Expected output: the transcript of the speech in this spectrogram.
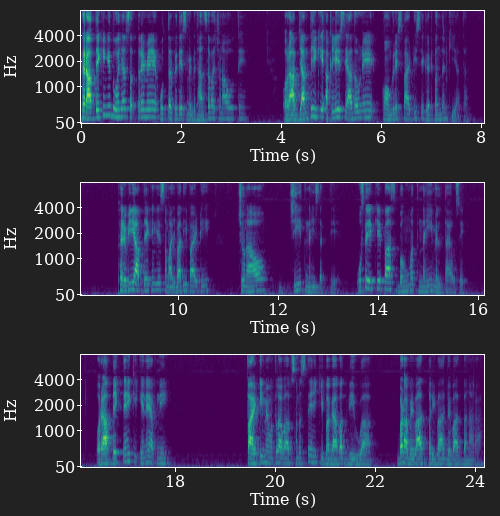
फिर आप देखेंगे 2017 में उत्तर प्रदेश में विधानसभा चुनाव होते हैं। और आप जानते हैं कि अखिलेश यादव ने कांग्रेस पार्टी से गठबंधन किया था। फिर भी आप देखेंगे समाजवादी पार्टी चुनाव जीत नहीं सकती है। उसे के पास बहुमत नहीं मिलता है उसे। और आप देखते हैं कि इन्हें अपनी पार्टी में मतलब आप समझते हैं कि बगावत भी हुआ, बड़ा विवाद, परिवार विवाद बना रहा।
